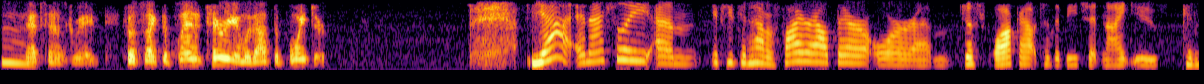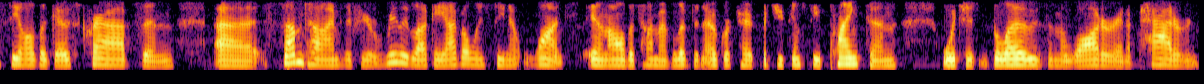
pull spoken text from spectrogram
Hmm. That sounds great. So it's like the planetarium without the pointer. Yeah, and actually, um, if you can have a fire out there or um, just walk out to the beach at night, you can see all the ghost crabs. And uh, sometimes, if you're really lucky, I've only seen it once in all the time I've lived in Ocracoke, but you can see plankton, which it glows in the water in a pattern.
